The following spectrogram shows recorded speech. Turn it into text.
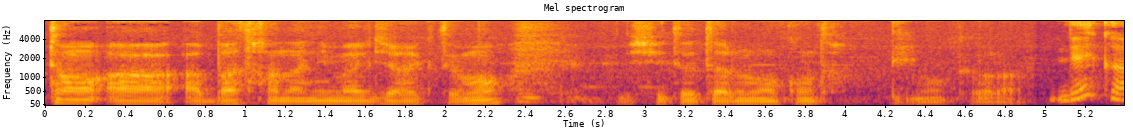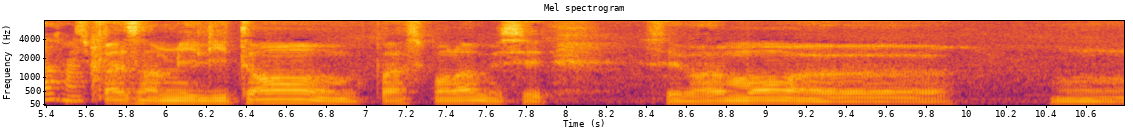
tend à abattre un animal directement, je suis totalement contre. Donc voilà. D'accord. C'est pas un militant, pas à ce point-là, mais c'est c'est vraiment euh, mon, mon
